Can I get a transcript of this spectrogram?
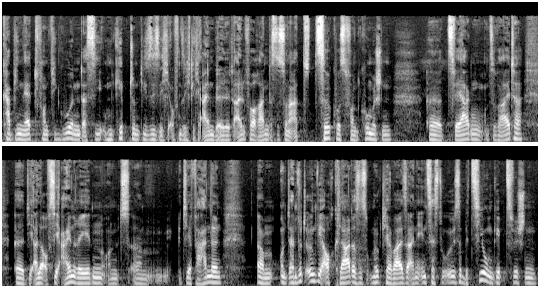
Kabinett von Figuren, das sie umgibt und die sie sich offensichtlich einbildet. Allen voran, das ist so eine Art Zirkus von komischen äh, Zwergen und so weiter, äh, die alle auf sie einreden und ähm, mit ihr verhandeln. Ähm, und dann wird irgendwie auch klar, dass es möglicherweise eine incestuöse Beziehung gibt zwischen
